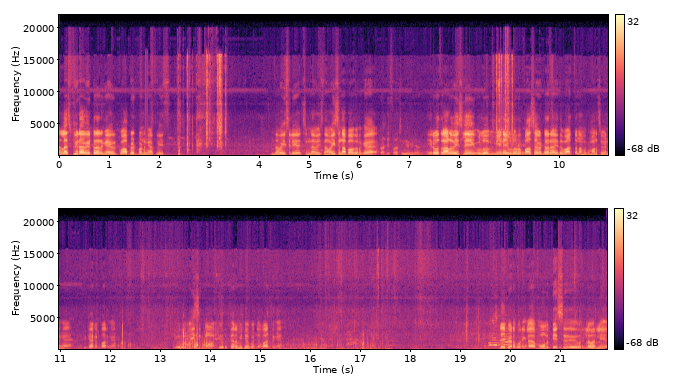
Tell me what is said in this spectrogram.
நல்லா ஸ்பீடாக வெட்டுறாருங்க. இவர் கோஆப்ரேட் பண்ணுங்க ப்ளீஸ் இந்த வயசுலயே சின்ன வயசு தான். வயசு என்ன பாவது உனக்கு? 24 சின்ன மீன் இருபத்தி நாலு வயசுலேயே இவ்வளோ மீனை இவ்வளோ ஒரு பாசம் வெட்டாரு. இதை வார்த்தை நமக்கு மனசு வேணுங்க. இதுக்காக பாருங்க. இவர் வயசுக்கும் இவர் திறமைக்கும் கொஞ்சம் வாத்துங்க ஜிலேபி எடை போறீங்களா? மூணு பீஸ் ஒரு கிலோ வரலையே.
